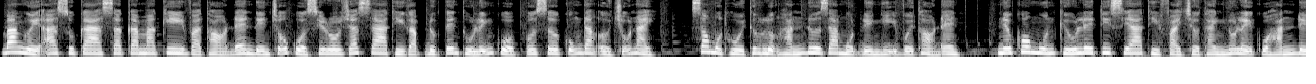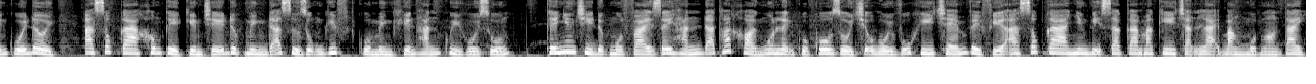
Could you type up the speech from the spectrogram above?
Ba người Asuka, Sakamaki và thỏ đen đến chỗ của Shirojasa thì gặp được tên thủ lĩnh của Perser cũng đang ở chỗ này. Sau một hồi thương lượng hắn đưa ra một đề nghị với thỏ đen. Nếu cô muốn cứu Leticia thì phải trở thành nô lệ của hắn đến cuối đời. Asoka không thể kiềm chế được mình đã sử dụng gift của mình khiến hắn quỳ gối xuống. Thế nhưng chỉ được một vài giây hắn đã thoát khỏi ngôn lệnh của cô rồi triệu hồi vũ khí chém về phía Asoka nhưng bị Sakamaki chặn lại bằng một ngón tay.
